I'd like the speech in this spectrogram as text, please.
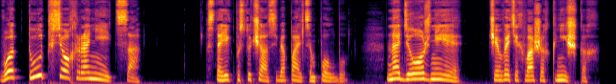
Вот тут все хранится. Старик постучал себя пальцем по лбу. Надежнее, чем в этих ваших книжках.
